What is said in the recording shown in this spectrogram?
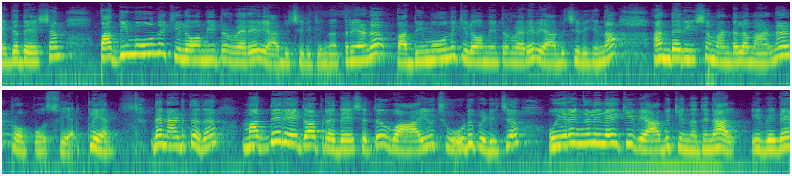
ഏകദേശം പതിമൂന്ന് കിലോമീറ്റർ വരെ വ്യാപിച്ചിരിക്കുന്നു. എത്രയാണ്? പതിമൂന്ന് കിലോമീറ്റർ വരെ വ്യാപിച്ചിരിക്കുന്ന അന്തരീക്ഷ മണ്ഡലമാണ് ട്രോപ്പോസ്ഫിയർ ക്ലിയർ ദെൻ അടുത്തത് മധ്യരേഖാ പ്രദേശത്ത് വായു ചൂട് പിടിച്ച് ഉയരങ്ങളിലേക്ക് വ്യാപിക്കുന്നതിനാൽ ഇവിടെ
